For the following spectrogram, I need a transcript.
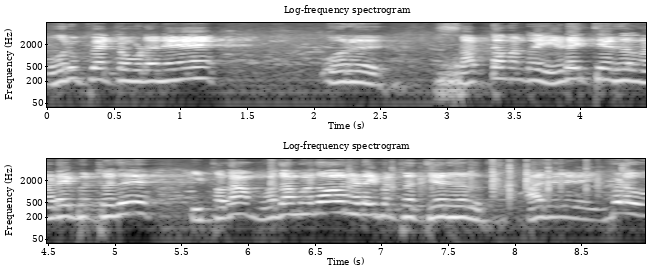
பொறுப்பேற்ற உடனே ஒரு சட்டமன்ற இடைத்தேர்தல் நடைபெற்றது. இப்போதான் முத முத நடைபெற்ற தேர்தல். அதில் இவ்வளவு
